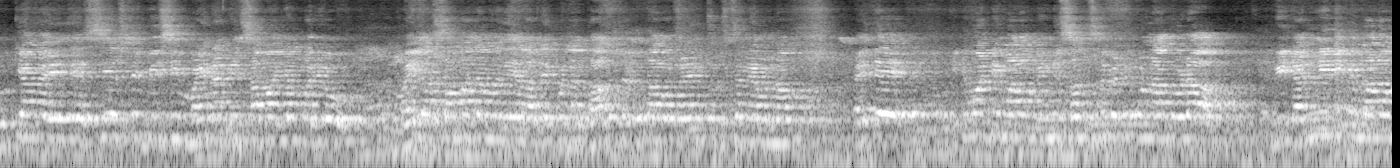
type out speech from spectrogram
ముఖ్యంగా ఏదైతే ఎస్సీ ఎస్టీ బీసీ మైనార్టీ సమాజం మరియు మహిళా సమాజం అనేది అనేక దాడులు జరుగుతూ ఉన్నాయని చూస్తూనే ఉన్నాం. అయితే ఇటువంటి మనం ఎన్ని సంస్థలు పెట్టుకున్నా కూడా వీటన్నిటికీ మనం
